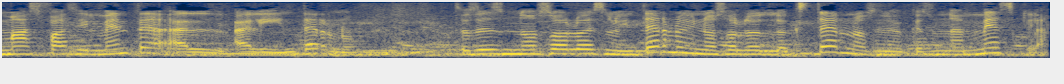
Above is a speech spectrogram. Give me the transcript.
más fácilmente al, al interno. Entonces, no solo es lo interno y no solo es lo externo, sino que es una mezcla.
